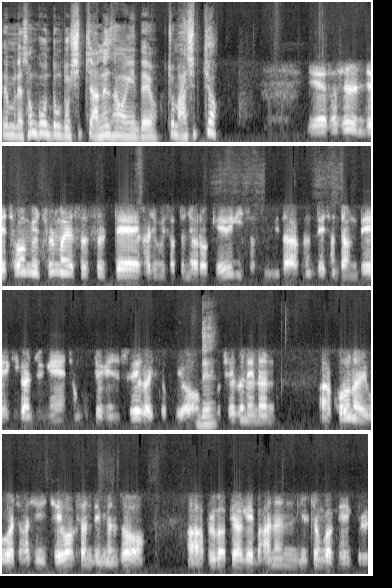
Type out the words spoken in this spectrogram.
때문에 선거운동도 쉽지 않은 상황인데요. 좀 아쉽죠? 예, 사실 이제 처음에 출마했었을 때 가지고 있었던 여러 계획이 있었습니다. 그런데 전당대회 기간 중에 전국적인 수해가 있었고요. 네. 최근에는 아, 코로나19가 다시 재확산되면서 아, 불가피하게 많은 일정과 계획들을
